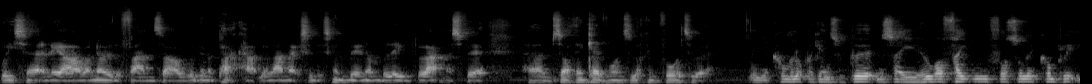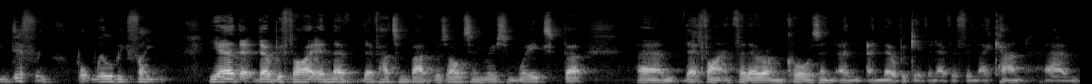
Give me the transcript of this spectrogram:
We certainly are. I know the fans are. We're going to pack out the Lamex and it's going to be an unbelievable atmosphere. Um, so I think everyone's looking forward to it. And you're coming up against Burtonside, who are fighting for something completely different, but will be fighting. Yeah, they'll be fighting. They've, they've had some bad results in recent weeks, but um, they're fighting for their own cause and, and, and they'll be giving everything they can. Um,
